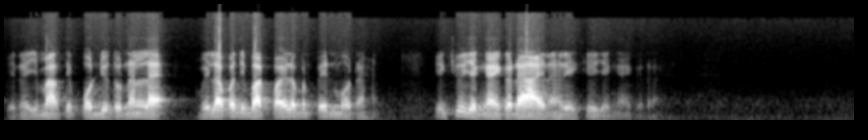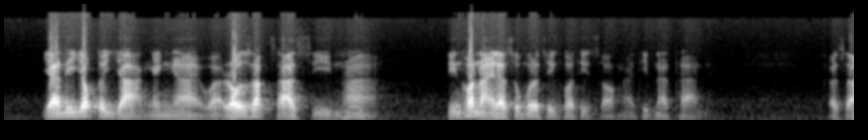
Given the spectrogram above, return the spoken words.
เป็นอริมักที่ปนอยู่ตรงนั้นแหละ เวลาปฏิบัติไปแล้วมันเป็นหมดนะฮะเรียกชื่อยังไงก็ได้นะเรียกชื่อยังไงก็ได้ อย่างที่ยกตัวอย่างง่าย ๆ ว่า เรารักษาศีลห้า ศีลข้อไหนแล้วสมมติศีลข้อที่สองอาทิตนาทานรักษา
